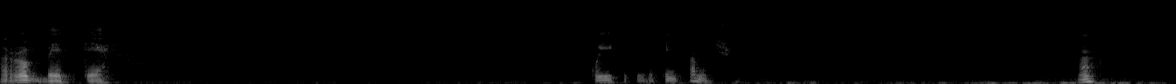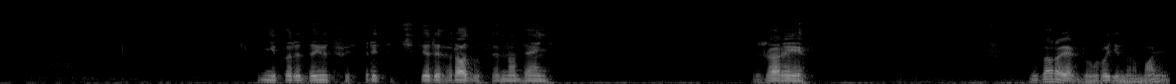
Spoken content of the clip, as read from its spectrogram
робити? Поїхати за пеньками чи що? А? Сьогодні передають щось 34 градуси на день. Жари. Ну зараз якби вроді нормально.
